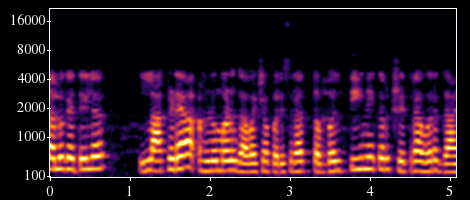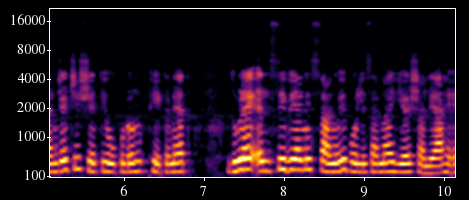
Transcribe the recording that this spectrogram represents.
तालुक्यातील लाकड्या हनुमान गावाच्या परिसरात तब्बल तीन एकर क्षेत्रावर गांजाची शेती उकडून फेकण्यात धुळे एल सी बी आणि सांगवी पोलिसांना यश आले आहे.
